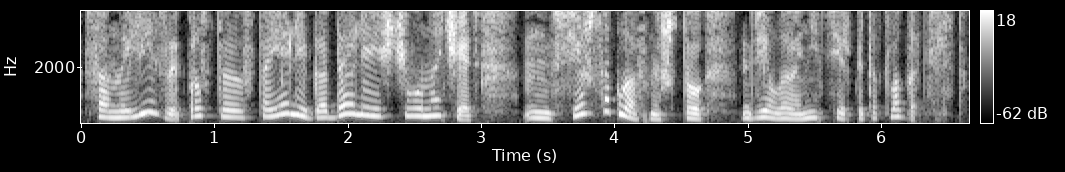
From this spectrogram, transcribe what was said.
с Анной Лизой просто стояли и гадали, с чего начать. Все же согласны, что дело не терпит отлагательств».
